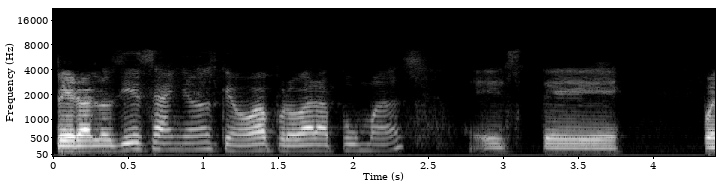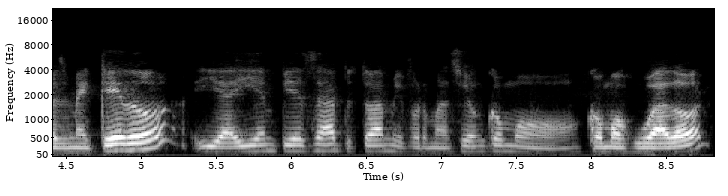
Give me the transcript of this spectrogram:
pero a los 10 años que me voy a probar a Pumas este pues me quedo y ahí empieza pues, toda mi formación como como jugador.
